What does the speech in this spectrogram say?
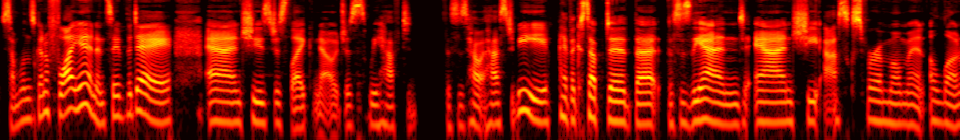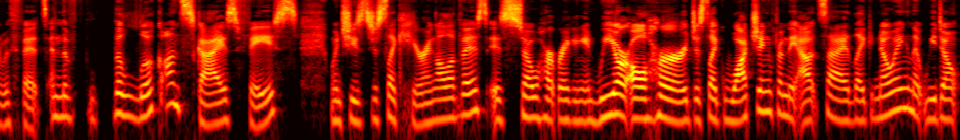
someone's going to fly in and save the day. And she's just like, no, just we have to this is how it has to be. I've accepted that this is the end. And she asks for a moment alone with Fitz. And the the look on Skye's face when she's just like hearing all of this is so heartbreaking. And we are all her, just like watching from the outside, like knowing that we don't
